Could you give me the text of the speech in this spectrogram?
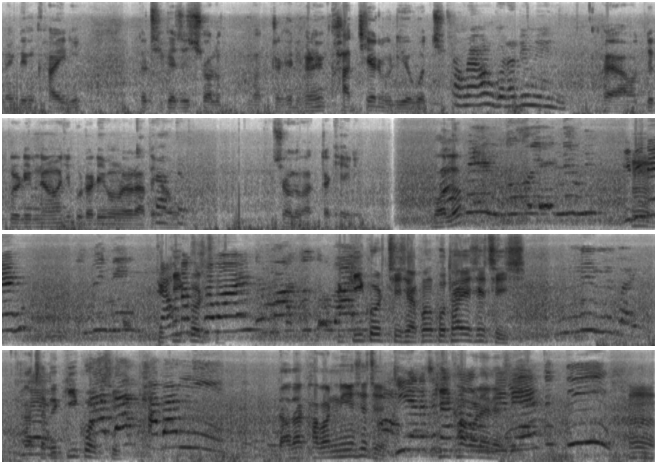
অনেকদিন খাইনি। তো ঠিক আছে চলো ভাতটা খেয়ে। এখানে আমি খাচ্ছি আর ভিডিও করছি। আমরা এখন গোটা ডিম নিয়ে নিই। হ্যাঁ অর্ধেক করে ডিম নেওয়া আছে গোটা ডিম আমরা রাতে খাব। চলো ভাতটা খেয়ে নিই। বলো। কি করছিস? কি করছিস? এখন কোথায় এসেছিস? আচ্ছা তুই কি করছিস? দাদা খাবার নিয়ে এসেছে? কি খাবার এনেছে? হুম।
